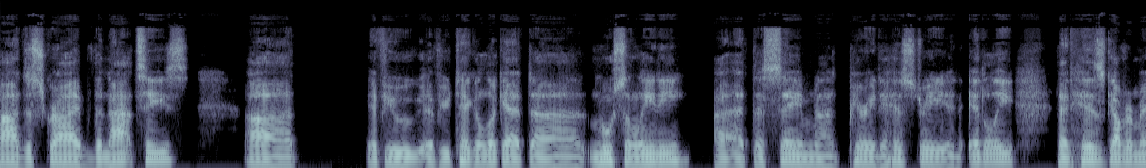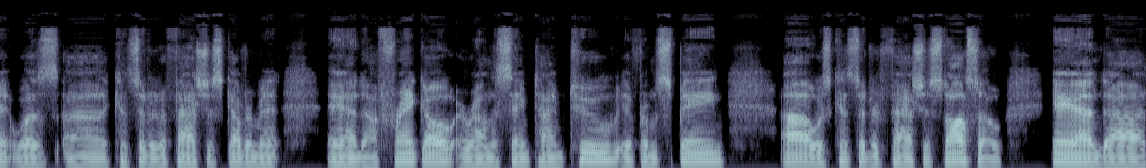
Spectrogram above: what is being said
uh, describe the Nazis. Uh, if you if you take a look at uh, Mussolini uh, at the same uh, period of history in Italy that his government was uh, considered a fascist government, and uh, Franco around the same time too eh, from Spain uh, was considered fascist also, and uh,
